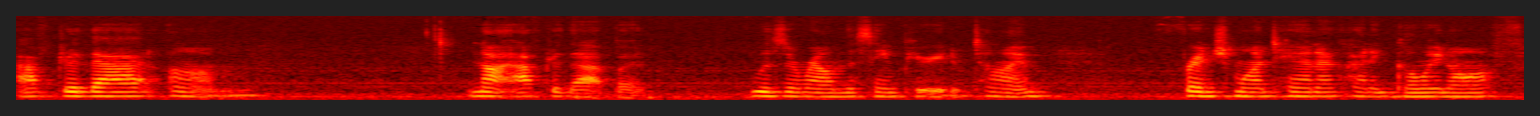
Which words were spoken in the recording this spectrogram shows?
after that, um, not after that, but was around the same period of time, French Montana kind of going off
